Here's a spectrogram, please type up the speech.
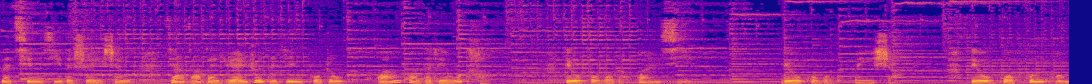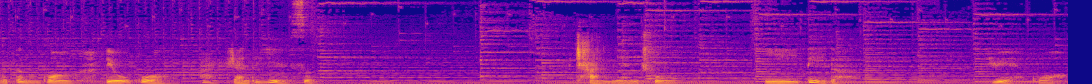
那清晰的水声，夹杂在圆润的音符中，缓缓地流淌，流过我的欢喜，流过我的悲伤，流过昏黄的灯光，流过黯然的夜色。缠绵出一地的。月光。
